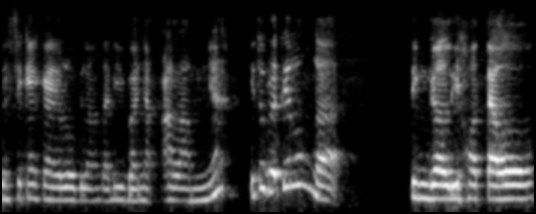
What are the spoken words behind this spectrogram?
basicnya kayak lo bilang tadi banyak alamnya, itu berarti lo nggak tinggal di hotel,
